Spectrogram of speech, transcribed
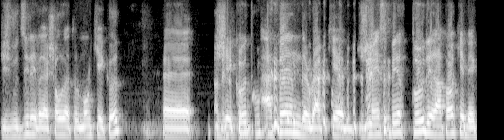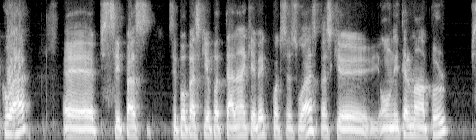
Puis je vous dis les vraies choses à tout le monde qui écoute. Euh, Ah, J'écoute à peine de rap keb. Je m'inspire peu des rappeurs québécois. Euh, puis c'est pas c'est pas parce qu'il n'y a pas de talent à Québec ou quoi que ce soit, c'est parce que on est tellement peu. Puis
